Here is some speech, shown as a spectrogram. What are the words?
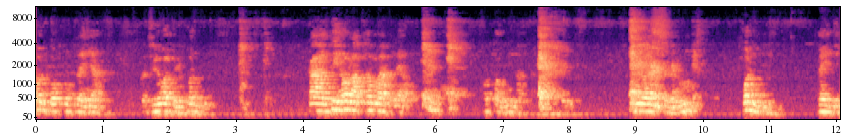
คนตกทุกได้ยากก็ถือว่าเป็นคนดี การที่เขารับธรรมะแล้วเขาต้องมีหลักเพื่อเสริมคนดีให้ดี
